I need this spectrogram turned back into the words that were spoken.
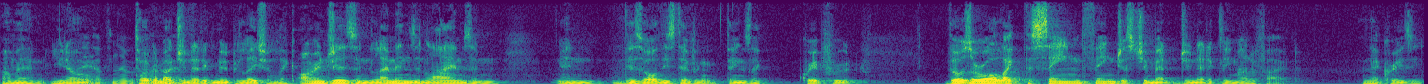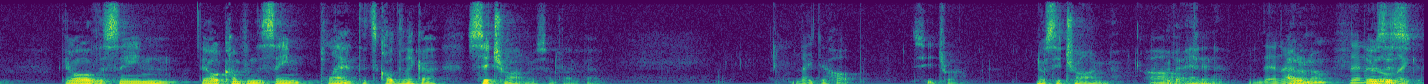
Oh man, you know, I have never talking about genetic manipulation, like oranges and lemons and limes and and there's all these different things like grapefruit. Those are all like the same thing, just gene- genetically modified. Isn't that crazy? They're all the same. They all come from the same plant. It's called like a citron or something like that. like the hop, citra. No, citron. Oh, With a okay. N. Then I, I don't know. Then I There's don't this like it.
